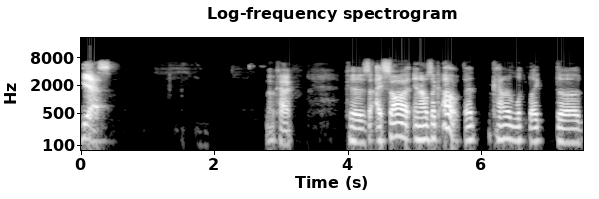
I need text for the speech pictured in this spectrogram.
yes, Okay. Because I saw it and I was like, oh, that kind of looked like the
